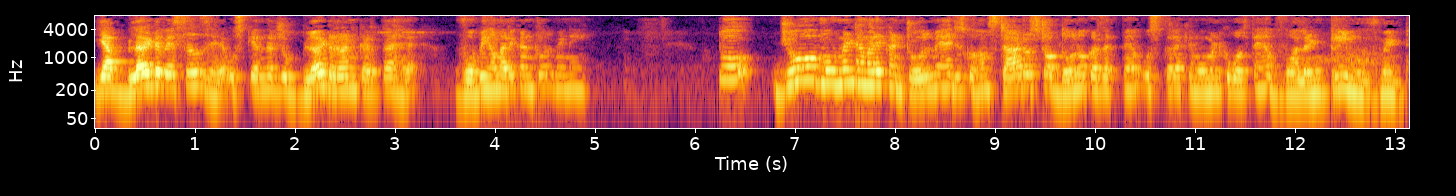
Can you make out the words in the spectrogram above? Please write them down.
या ब्लड वेसल्स है, उसके अंदर जो ब्लड रन करता है, वो भी हमारे कंट्रोल में नहीं। तो जो मूवमेंट हमारे कंट्रोल में है, जिसको हम स्टार्ट और स्टॉप दोनों कर सकते हैं, उस तरह के मूवमेंट को बोलते हैं वॉलंट्री मूवमेंट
